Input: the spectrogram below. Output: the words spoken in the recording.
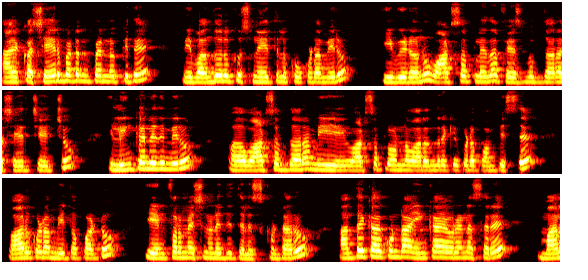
ఆ యొక్క షేర్ బటన్ పైన నొక్కితే మీ బంధువులకు స్నేహితులకు కూడా మీరు ఈ వీడియోను వాట్సాప్ లేదా ఫేస్బుక్ ద్వారా షేర్ చేయొచ్చు. ఈ లింక్ అనేది మీరు వాట్సాప్ ద్వారా మీ వాట్సాప్లో ఉన్న వారందరికీ కూడా పంపిస్తే వారు కూడా మీతో పాటు ఈ ఇన్ఫర్మేషన్ అనేది తెలుసుకుంటారు. అంతేకాకుండా ఇంకా ఎవరైనా సరే మన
